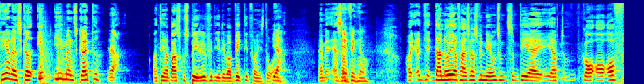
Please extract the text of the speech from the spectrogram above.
det har været skrevet ind i manuskriptet. Ja. Og det har bare skulle spille, fordi det var vigtigt for historien. Ja. Jamen, altså, Effing hell. og, der er noget, jeg faktisk også vil nævne, som, som det er, jeg går off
